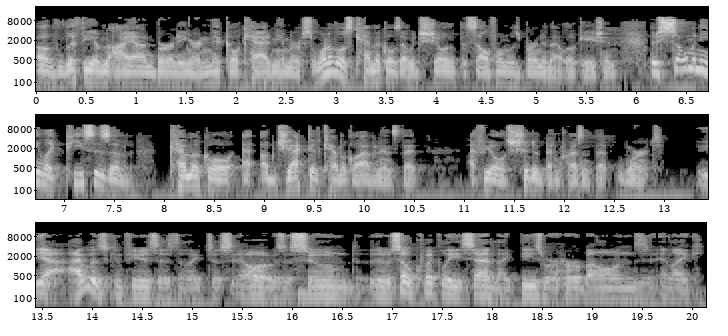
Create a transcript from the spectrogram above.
of lithium ion burning or nickel cadmium or one of those chemicals that would show that the cell phone was burned in that location? There's so many like pieces of chemical, objective chemical evidence that I feel should have been present that weren't. Yeah, I was confused as to like just oh, it was assumed it was so quickly said like these were her bones and like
